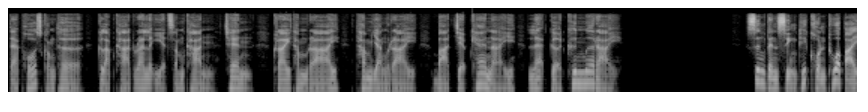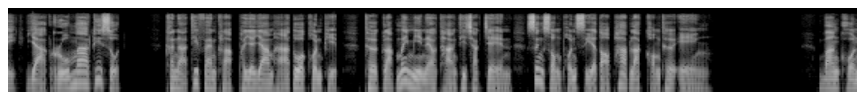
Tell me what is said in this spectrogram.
แต่โพสต์ของเธอกลับขาดรายละเอียดสำคัญ เช่น ใครทำร้ายทำอย่างไร บาดเจ็บแค่ไหน และเกิดขึ้นเมื่อไหร่ ซึ่งเป็นสิ่งที่คนทั่วไปอยากรู้มากที่สุด ขณะที่แฟนคลับพยายามหาตัวคนผิด เธอกลับไม่มีแนวทางที่ชัดเจน ซึ่งส่งผลเสียต่อภาพลักษณ์ของเธอเอง บางคน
